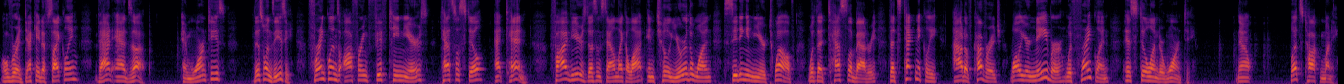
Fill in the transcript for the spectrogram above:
Over a decade of cycling, that adds up. And warranties? This one's easy. Franklin's offering 15 years, Tesla still at 10. Five years doesn't sound like a lot until you're the one sitting in year 12 with a Tesla battery that's technically out of coverage while your neighbor with Franklin is still under warranty. Now, let's talk money.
